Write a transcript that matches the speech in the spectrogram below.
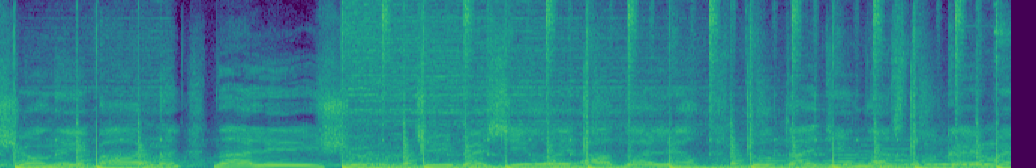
Польщенный бармен Налей еще Тебя силой одолел Тут один настолько мы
